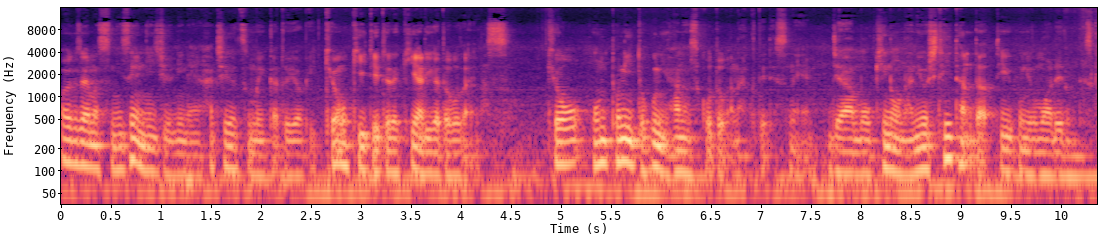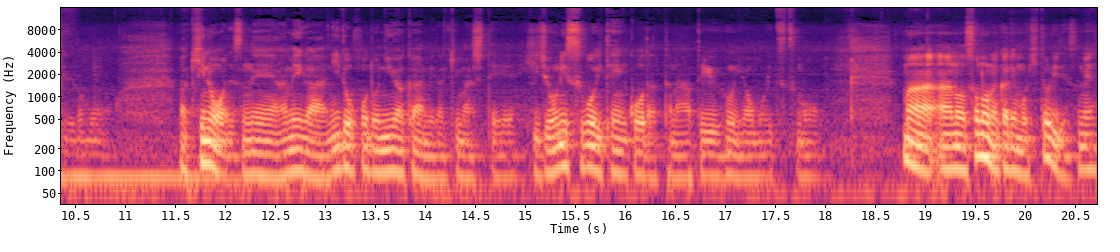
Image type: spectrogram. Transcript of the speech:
おはようございます。2022年8月6日土曜日。今日も聞いていただきありがとうございます。今日本当に特に話すことがなくてですね。じゃあもう昨日何をしていたんだっていうふうに思われるんですけれども、まあ、昨日はですね雨が2度ほどにわか雨が来まして非常にすごい天候だったなというふうに思いつつも。まあ、あのその中でも一人ですね、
